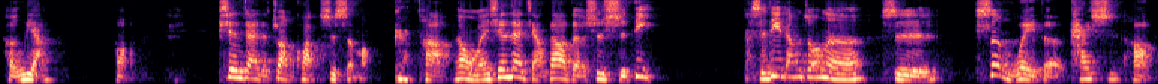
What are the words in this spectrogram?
衡量。好，现在的状况是什么？好，那我们现在讲到的是实地，实地当中呢是圣位的开始哈。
